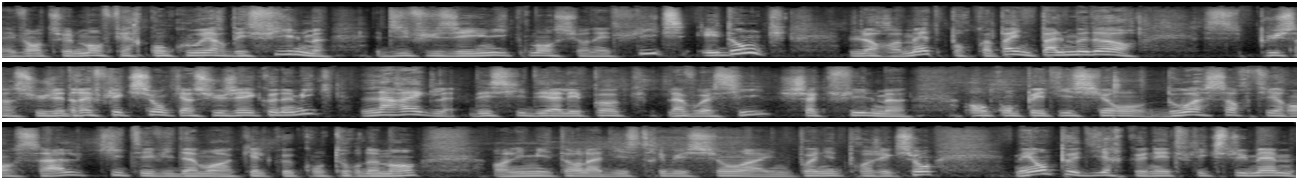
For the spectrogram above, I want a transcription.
éventuellement faire concourir des films diffusés uniquement sur Netflix et donc leur remettre pourquoi pas une palme d'or. C'est plus un sujet de réflexion qu'un sujet économique. La règle décidée à l'époque, la voici. Chaque film en compétition doit sortir en salle, quitte évidemment à quelques contournements en limitant la distribution à une poignée de projections. Mais on peut dire que Netflix lui-même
